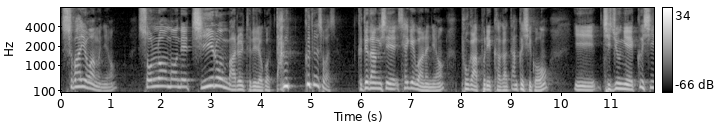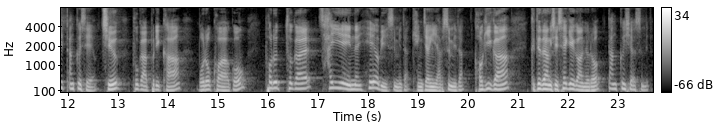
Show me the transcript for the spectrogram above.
스바 여왕은요 솔로몬의 지혜로 말을 들으려고 땅 끝에서 왔어요. 그때 당시 세계관은요 북아프리카가 땅 끝이고 이 지중해 끝이 땅 끝이에요. 즉 북아프리카 모로코하고 포르투갈 사이에 있는 해협이 있습니다. 굉장히 얇습니다. 거기가 그때 당시 세계관으로 땅 끝이었습니다.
